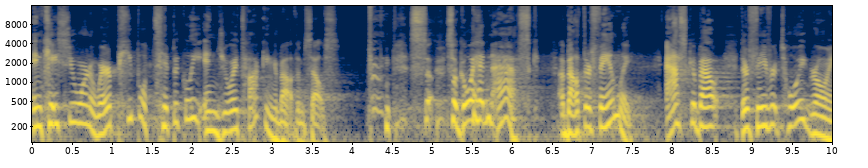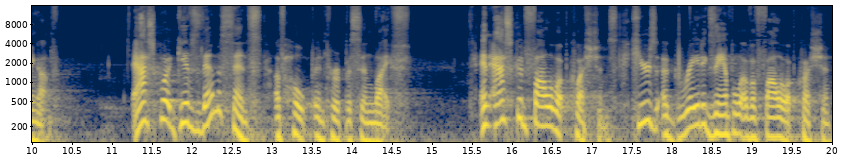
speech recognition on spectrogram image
In case you weren't aware, people typically enjoy talking about themselves. so, so go ahead and ask about their family. Ask about their favorite toy growing up. Ask what gives them a sense of hope and purpose in life. And ask good follow up questions. Here's a great example of a follow up question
